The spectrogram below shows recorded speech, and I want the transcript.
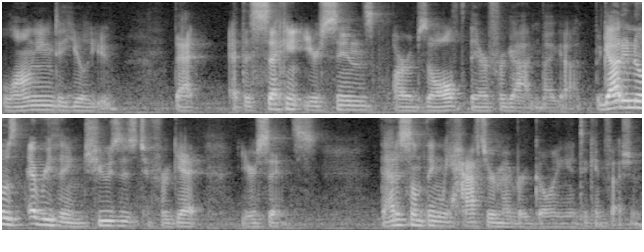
longing to heal you. That at the second your sins are absolved, they are forgotten by God. The God who knows everything chooses to forget your sins. That is something we have to remember going into confession.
